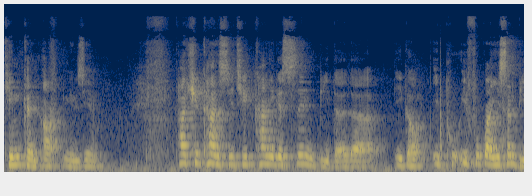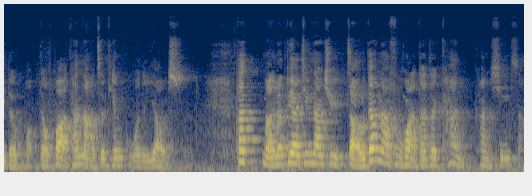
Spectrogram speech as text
Timken Art Museum。他去看时去看一个圣彼得的一个一幅一幅关于圣彼得的画，他拿着天国的钥匙，他买了票进到去，找到那幅画，他在看看欣赏，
